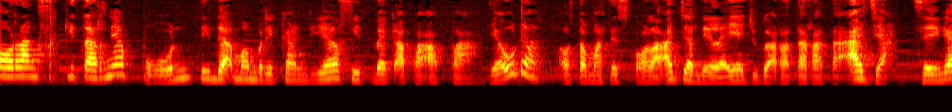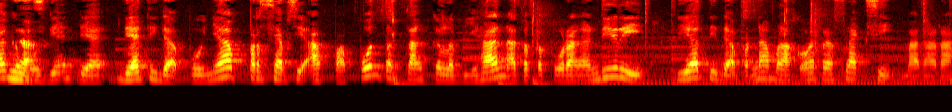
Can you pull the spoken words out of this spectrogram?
orang sekitarnya pun tidak memberikan dia feedback apa-apa. Ya udah, otomatis sekolah aja nilainya juga rata-rata aja. Sehingga Ya. kemudian dia dia tidak punya persepsi apa pun tentang kelebihan atau kekurangan diri. Dia tidak pernah melakukan refleksi, Mbak Rara.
